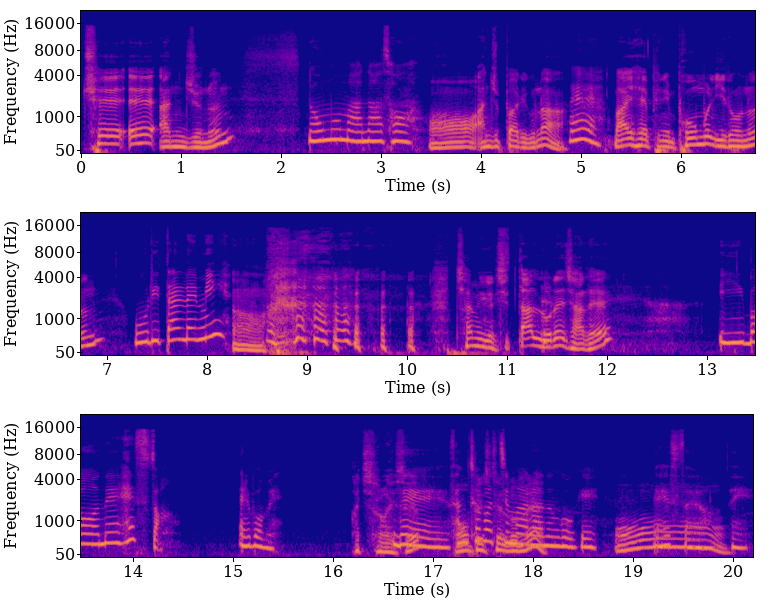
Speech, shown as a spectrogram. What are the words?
최애 안주는? 너무 많아서. 어, 안주빨이구나. 네. 마이 해피님 보물 1호는? 우리 딸내미 어. 차미경 씨 딸 노래 잘해? 이번에 했어. 앨범에. 같이 들어가 있어요? 네. 어, 상처받지? 마라는 곡에 오. 했어요. 네.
